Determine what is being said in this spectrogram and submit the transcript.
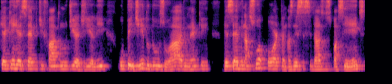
que é quem recebe de fato no dia a dia ali o pedido do usuário, né, quem recebe na sua porta as necessidades dos pacientes.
